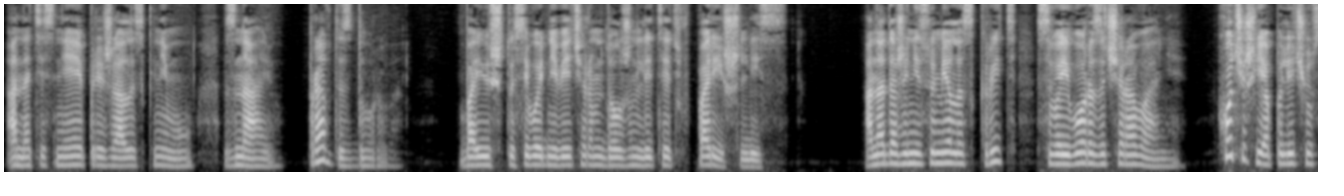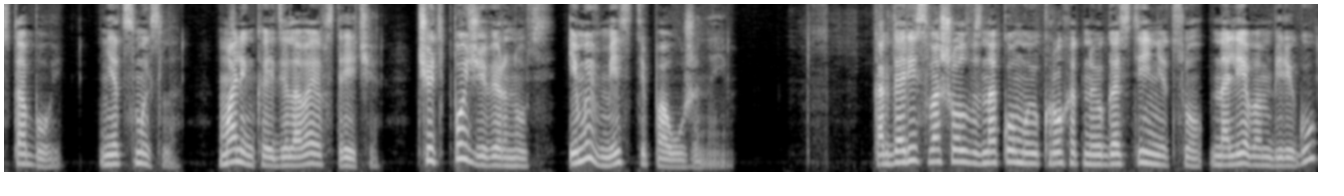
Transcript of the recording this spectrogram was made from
Она теснее прижалась к нему. «Знаю. Правда здорово? Боюсь, что сегодня вечером должен лететь в Париж, Лис». Она даже не сумела скрыть своего разочарования. «Хочешь, я полечу с тобой?» «Нет смысла. Маленькая деловая встреча. Чуть позже вернусь, и мы вместе поужинаем». Когда Рис вошел в знакомую крохотную гостиницу на левом берегу,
